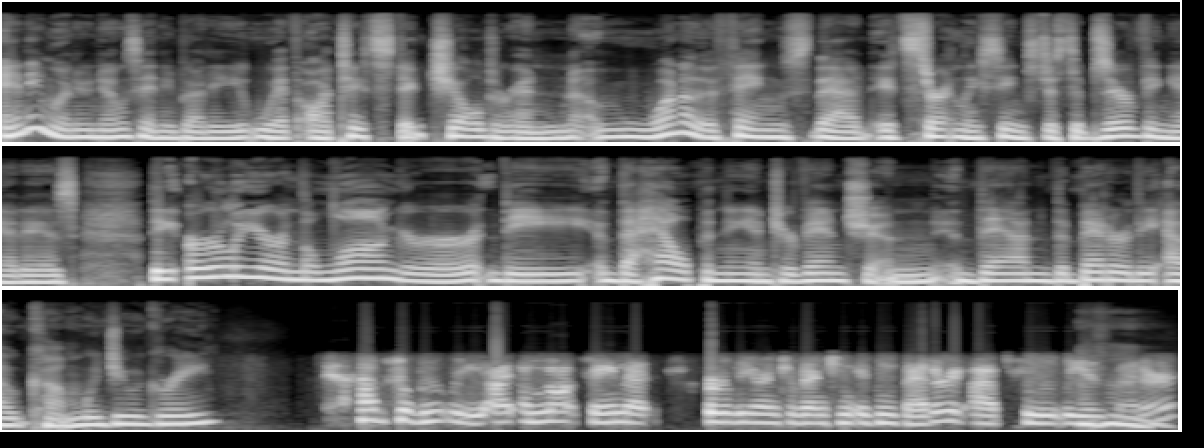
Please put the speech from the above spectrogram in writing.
anyone who knows anybody with autistic children, one of the things that it certainly seems just observing it is the earlier and the longer the the help and the intervention, then the better the outcome. Would you agree? Absolutely. I, am not saying that earlier intervention isn't better. It absolutely is mm-hmm. better.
